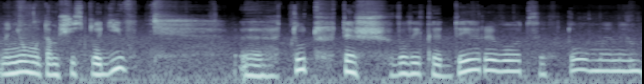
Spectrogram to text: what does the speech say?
на ньому там шість плодів. Е, Тут теж велике дерево. Це хто в мене?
